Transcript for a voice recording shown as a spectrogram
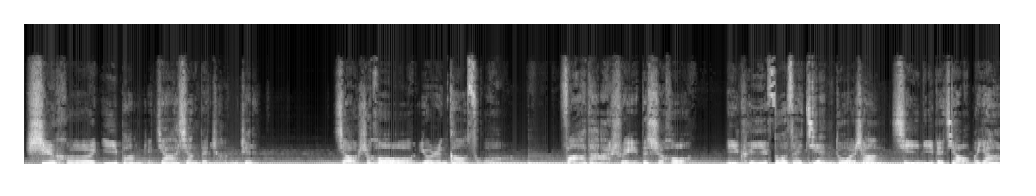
诗河依傍着家乡的城镇。小时候，有人告诉我，发大水的时候，你可以坐在箭垛上洗你的脚巴丫。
